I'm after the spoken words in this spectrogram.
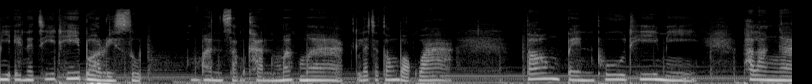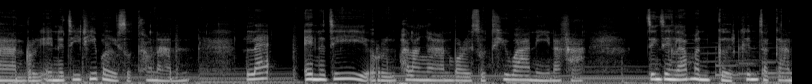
มี energy ที่บริสุทธิ์มันสำคัญมากๆ และจะต้องบอกว่า ต้องเป็นผู้ที่มีพลังงานหรือ energy ที่บริสุทธิ์เท่านั้น และ Energy หรือพลังงานบริสุทธิ์ที่ว่านี้นะคะ จริงๆแล้วมันเกิดขึ้นจากการ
